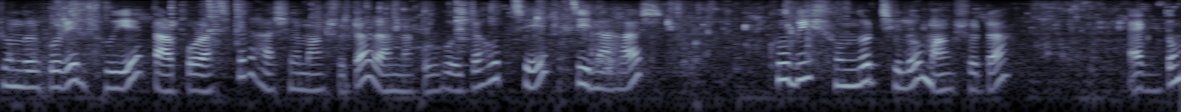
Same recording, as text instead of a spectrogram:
সুন্দর করে ধুয়ে তারপর আজকের হাঁসের মাংসটা রান্না করব। এটা হচ্ছে চীনা হাঁস। খুবই সুন্দর ছিল মাংসটা। একদম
